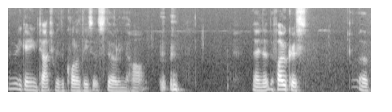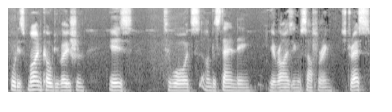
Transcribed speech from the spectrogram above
really getting in touch with the qualities that are stirring the heart. then the focus of Buddhist mind cultivation is towards understanding the arising of suffering, stress,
